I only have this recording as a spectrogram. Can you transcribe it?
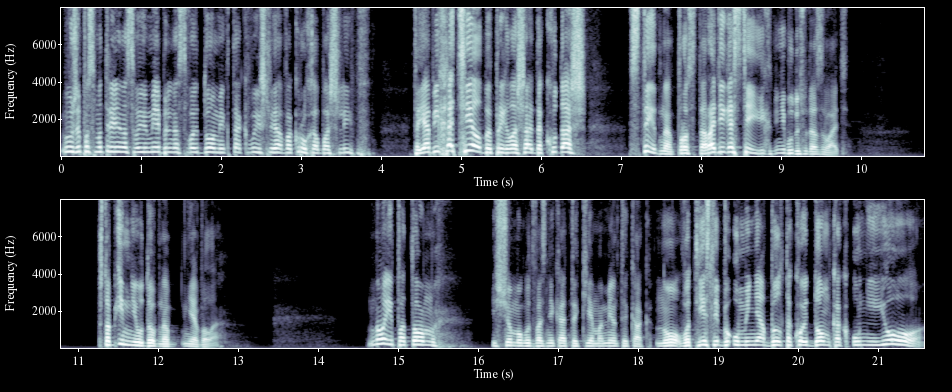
Вы уже посмотрели на свою мебель, на свой домик, так вышли, а вокруг обошли. Да я бы и хотел бы приглашать, да куда ж стыдно, просто ради гостей их не буду сюда звать. Чтобы им неудобно не было. Но и потом еще могут возникать такие моменты, как, ну вот если бы у меня был такой дом, как у нее,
